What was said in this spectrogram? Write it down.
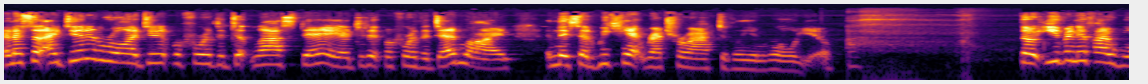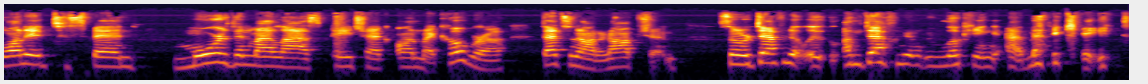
and I said, I did enroll. I did it before the last day. I did it before the deadline. And they said, we can't retroactively enroll you. so even if I wanted to spend more than my last paycheck on my Cobra, that's not an option. So we're definitely, I'm definitely looking at Medicaid.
